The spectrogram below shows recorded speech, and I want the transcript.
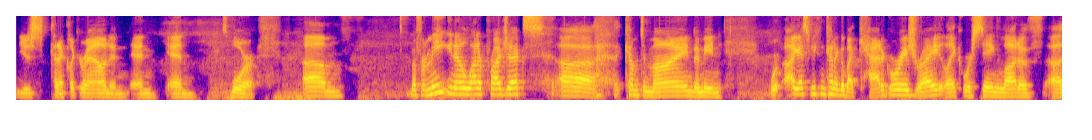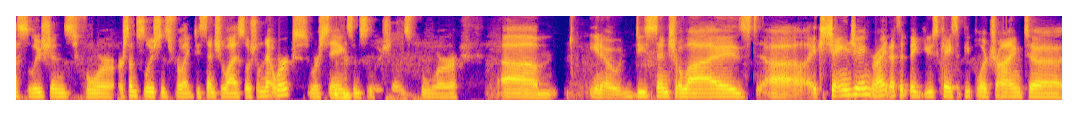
you just kind of click around and and and explore. Um, but for me, you know, a lot of projects uh, come to mind. I mean, I guess we can kind of go by categories, right? Like we're seeing a lot of uh, solutions for, or some solutions for like decentralized social networks. We're seeing mm-hmm. some solutions for um, you know, decentralized uh, exchanging, right? That's a big use case that people are trying to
